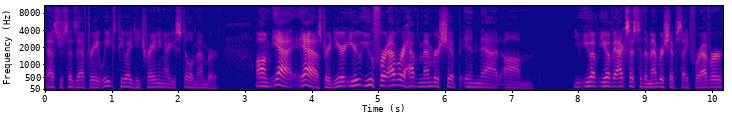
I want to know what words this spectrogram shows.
Astrid says after eight weeks PYT training, are you still a member? Um, yeah, yeah, Astrid, you you you forever have membership in that. Um, you, you have you have access to the membership site forever,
